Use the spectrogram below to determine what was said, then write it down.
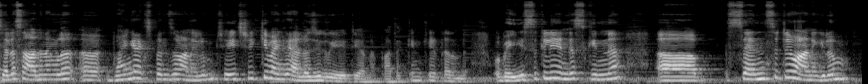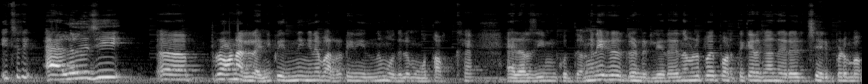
ചില സാധനങ്ങൾ ഭയങ്കര എക്സ്പെൻസീവ് ആണെങ്കിലും ചേച്ചിക്ക് ഭയങ്കര അലർജി ക്രിയേറ്റ് ചെയ്യണം അപ്പോൾ അതൊക്കെ എനിക്ക് കിട്ടാറുണ്ട്. അപ്പോൾ ബേസിക്കലി എന്റെ സ്കിന്ന് സെൻസിറ്റീവ് ആണെങ്കിലും ഇച്ചിരി അലർജി പ്രോൺ അല്ല ഇനിയിപ്പോൾ ഇന്ന് ഇങ്ങനെ പറഞ്ഞിട്ട് ഇനി ഇന്ന് മുതൽ മുഖത്തൊക്കെ അലർജിയും കുത്തും അങ്ങനെയൊക്കെ കണ്ടിട്ടില്ലേ? അതായത് നമ്മളിപ്പോൾ പുറത്തേക്ക് ഇറങ്ങാൻ നേരം ഒരു ചെരുപ്പിടുമ്പോൾ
